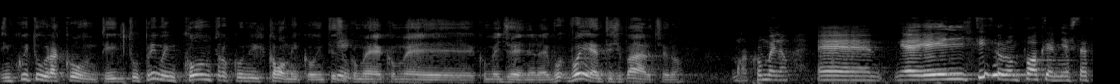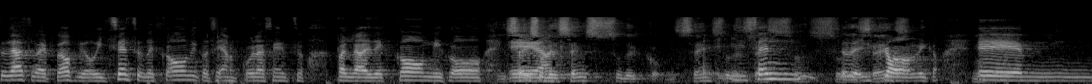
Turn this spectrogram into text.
in cui tu racconti il tuo primo incontro con il comico, inteso Sì. come, come- come genere. Vu- vuoi anticiparcelo? Ma come no? Eh, eh, il titolo un po' che mi è stato dato è proprio il senso del comico, se ha ancora senso parlare del comico. Il eh, senso a- del senso del co- il senso del senso, senso del del senso. comico. Ehm,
